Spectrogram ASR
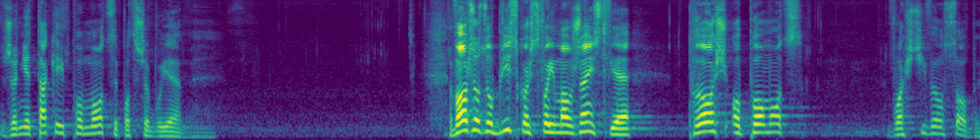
że nie takiej pomocy potrzebujemy. Walcząc o bliskość w swoim małżeństwie, proś o pomoc właściwe osoby.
